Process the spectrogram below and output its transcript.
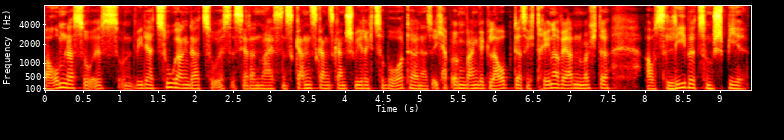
Warum das so ist und wie der Zugang dazu ist, ist ja dann meistens ganz, ganz, ganz schwierig zu beurteilen. Also ich habe irgendwann geglaubt, dass ich Trainer werden möchte aus Liebe zum Spiel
